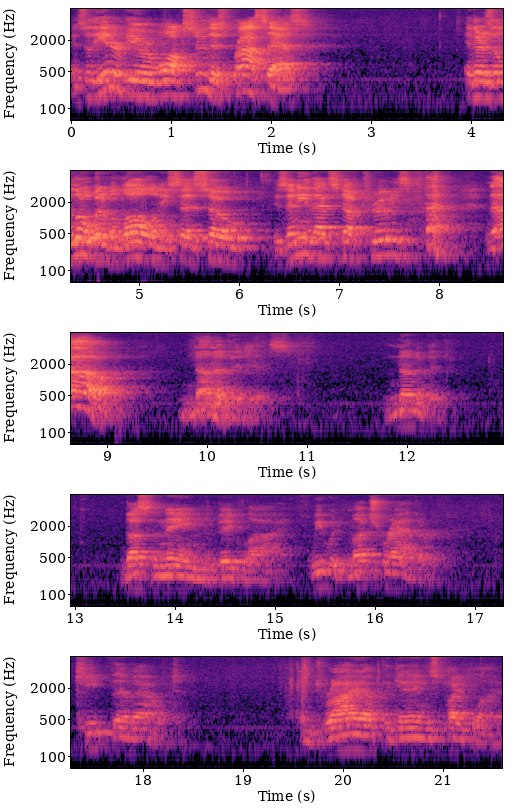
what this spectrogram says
And so the interviewer walks through this process, and there's a little bit of a lull, and he says, So, is any of that stuff true? And he says, No, none of it is. None of it. Thus the name, the big lie. We would much rather keep them out and dry up the gang's pipeline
